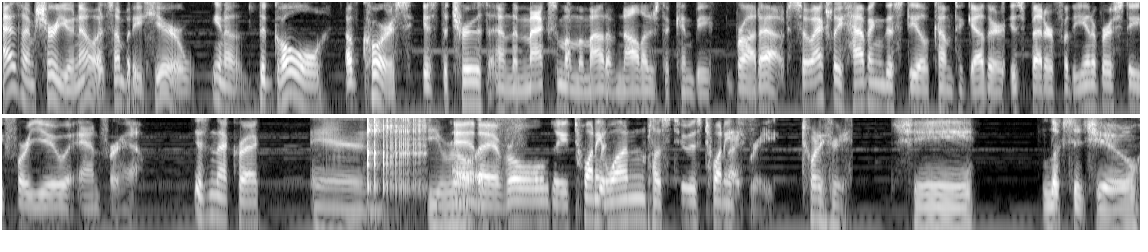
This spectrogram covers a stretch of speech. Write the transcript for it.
as I'm sure you know, as somebody here, you know, the goal, of course, is the truth and the maximum amount of knowledge that can be brought out. So actually having this deal come together is better for the university, for you, and for him. Isn't that correct? and you roll. and a I have rolled a 21 plus 2 is 23. twenty-three. She looks at you.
